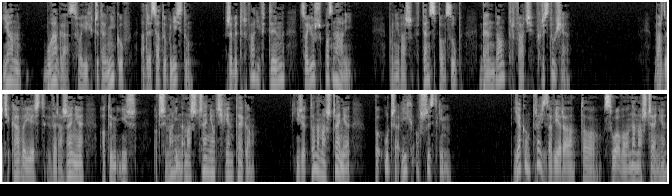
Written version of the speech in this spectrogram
Jan błaga swoich czytelników, adresatów listu, żeby trwali w tym, co już poznali, ponieważ w ten sposób będą trwać w Chrystusie. Bardzo ciekawe jest wyrażenie o tym, iż otrzymali namaszczenie od świętego i że to namaszczenie poucza ich o wszystkim. Jaką treść zawiera to słowo namaszczenie?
